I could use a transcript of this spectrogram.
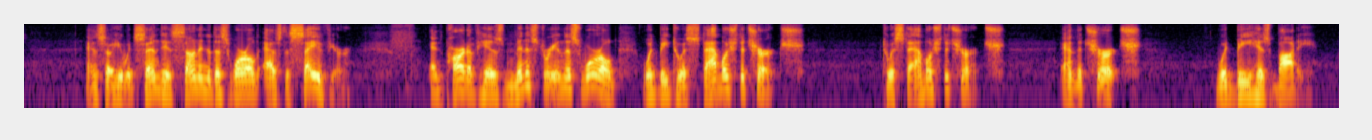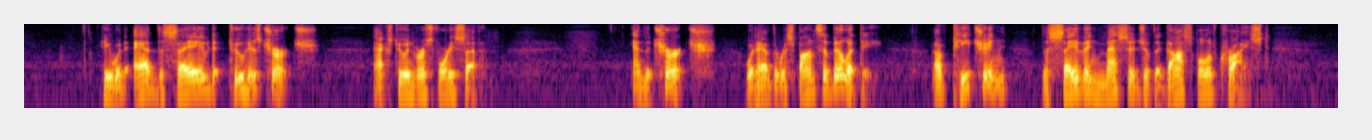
And so he would send his son into this world as the Savior. And part of his ministry in this world would be to establish the church. To establish the church and the church would be his body. He would add the saved to his church. Acts 2 and verse 47. And the church would have the responsibility of teaching the saving message of the gospel of Christ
